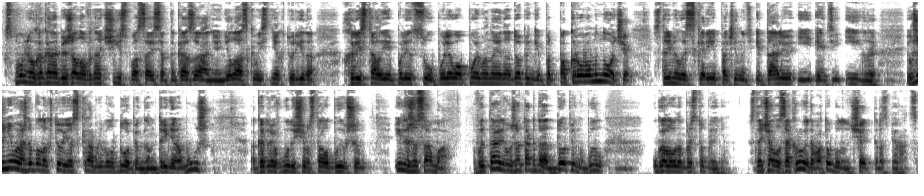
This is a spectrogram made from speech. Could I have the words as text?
Вспомнил, как она бежала в ночи, спасаясь от наказания. Неласковый снег Турина хлестал ей по лицу. Пулево, пойманная на допинге под покровом ночи, стремилась скорее покинуть Италию и эти игры. И уже не важно было, кто ее скармливал допингом, тренер-муж, который в будущем стал бывшим, или же сама. В Италии уже тогда допинг был уголовным преступлением. Сначала закроют, а потом будут тщательно разбираться.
